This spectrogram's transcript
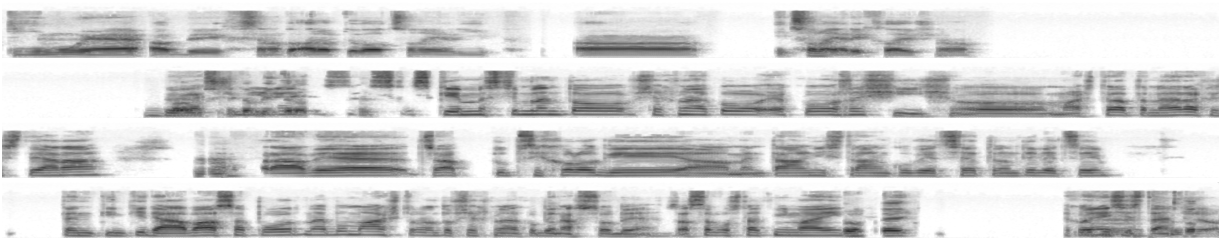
týmu je, abych se na to adaptoval co nejlíp a i co nejrychlejš, no. Do jak míry, s, s, kým s tímhle to všechno jako, jako řešíš? Máš teda trenéra Kristiana, hmm. právě třeba tu psychologii a mentální stránku věci a tyhle ty věci, ten tým ti dává support, nebo máš to na to všechno jakoby na sobě? Zase ostatní mají Doteď, jako jiný hmm, systém, do,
